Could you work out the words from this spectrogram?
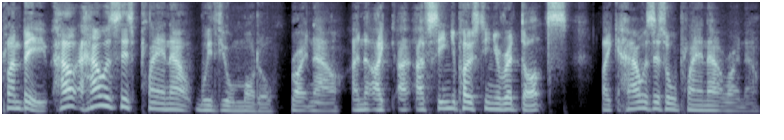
Plan B. How how is this playing out with your model right now? And I, I I've seen you posting your red dots like, how is this all playing out right now?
